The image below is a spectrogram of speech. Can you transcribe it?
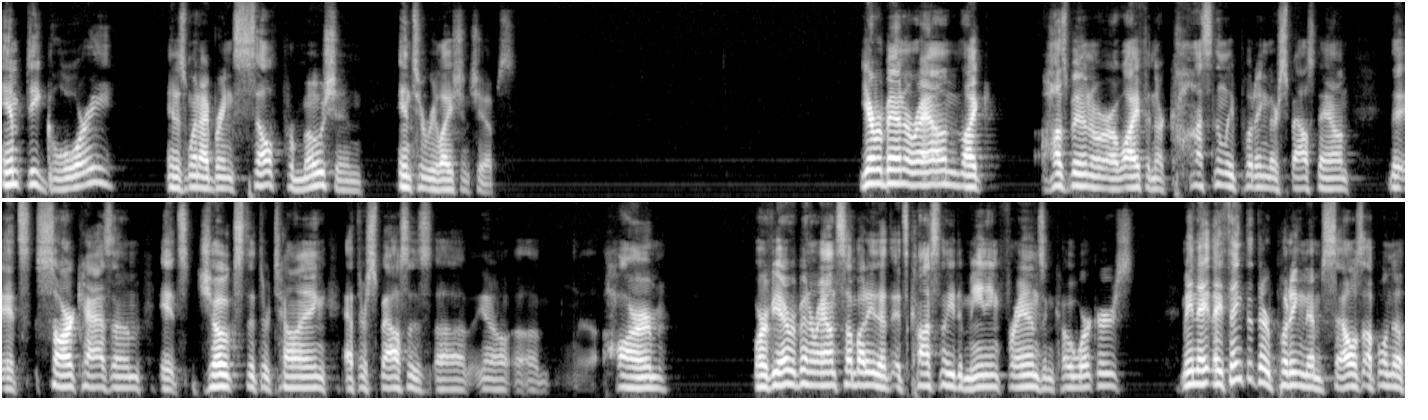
empty glory and is when I bring self promotion into relationships. You ever been around like a husband or a wife and they're constantly putting their spouse down? It's sarcasm, it's jokes that they're telling at their spouse's, uh, you know, uh, harm. Or have you ever been around somebody that it's constantly demeaning friends and coworkers? I mean, they, they think that they're putting themselves up on the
